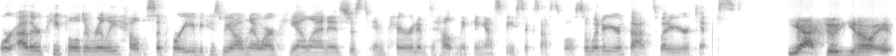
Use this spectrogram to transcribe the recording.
or other people to really help support you because we all know our PLN is just imperative to help making us be successful. So what are your thoughts? What are your tips? Yeah, so you know, it,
